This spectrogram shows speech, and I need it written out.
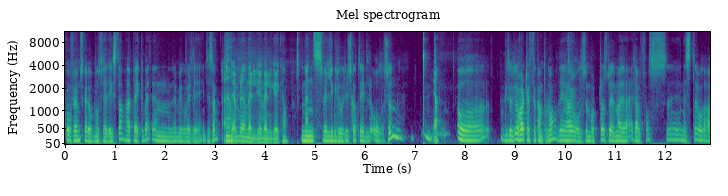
K5 skal jo opp mot Fredrikstad her på Ekeberg. Det blir jo veldig interessant. Ja, det blir en veldig veldig gøy kamp. Mens vel Grorud skal til Ålesund. Ja. Og Grorud har tøffe kamper nå. De har Ålesund borte og med Raufoss eh, neste. og da...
